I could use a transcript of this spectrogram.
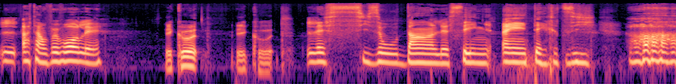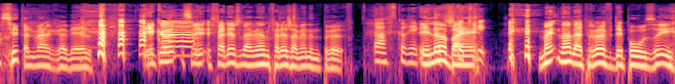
L- Attends, on veut voir le, Écoute, écoute. le ciseau dans le signe interdit. Ah, C'est tellement rebelle. écoute, fallait que je l'amène, fallait que j'amène une preuve. Ah, c'est correct. Et là, ben. Maintenant, la preuve déposée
